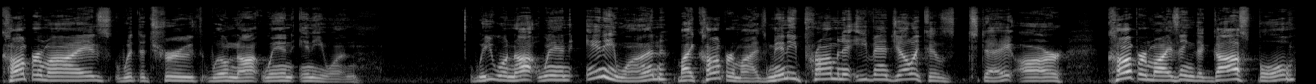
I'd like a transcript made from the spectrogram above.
Compromise with the truth will not win anyone we will not win anyone by compromise. Many prominent evangelicals today are compromising the gospel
